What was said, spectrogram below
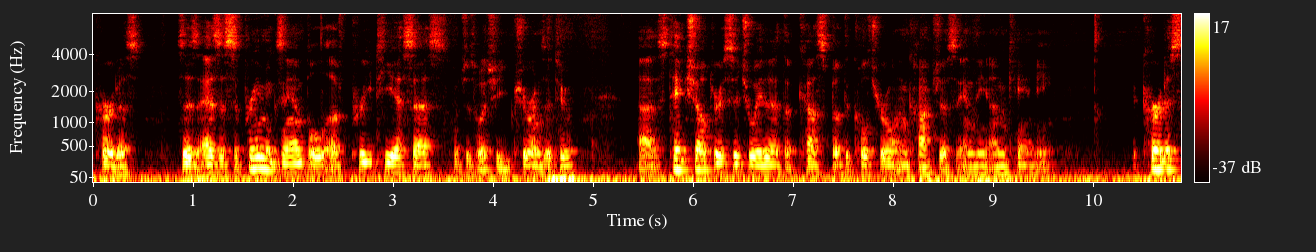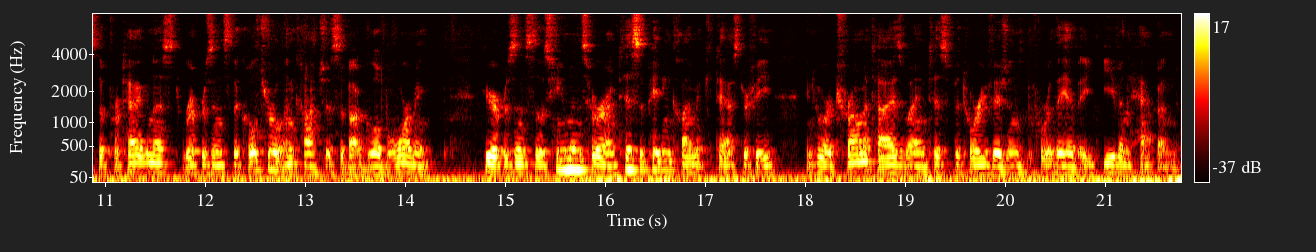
Curtis. Says as a supreme example of pre-TSS, which is what she shortens it to. Uh, Take Shelter is situated at the cusp of the cultural unconscious and the uncanny. Curtis, the protagonist, represents the cultural unconscious about global warming. He represents those humans who are anticipating climate catastrophe and who are traumatized by anticipatory visions before they have even happened.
